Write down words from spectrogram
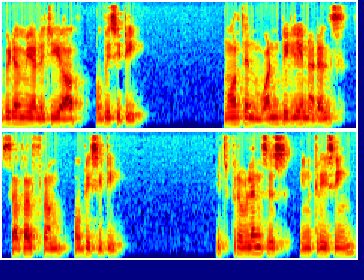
epidemiology of obesity. More than 1 billion adults suffer from obesity. Its prevalence is increasing.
